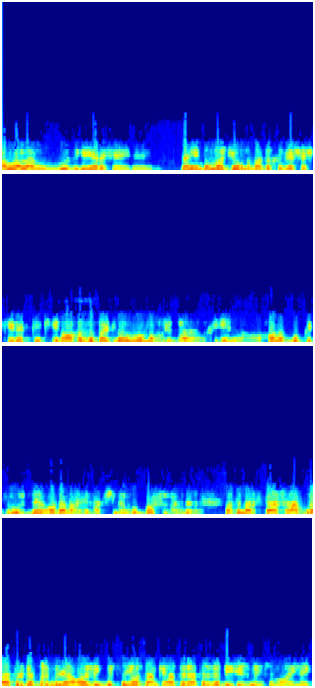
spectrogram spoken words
Avval ham o'ziga yarasha edi endi ular yo'q nimadir qilib yashash kerakku keyin oxirgi paytlar umuman juda qiyin holat bo'lib ketaverdi odam ajratishlar bo'lib boshlandi masalan staj operatorga bir million oylik bersa yordamchi operatorga besh yuz ming so'm oylik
